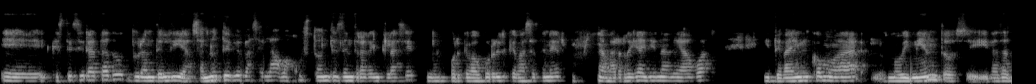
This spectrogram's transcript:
eh, que estés hidratado durante el día, o sea, no te bebas el agua justo antes de entrar en clase, porque va a ocurrir que vas a tener la barriga llena de agua y te va a incomodar los movimientos y vas a...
